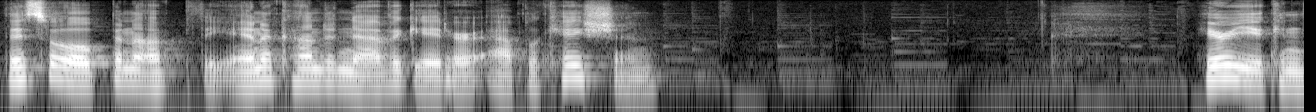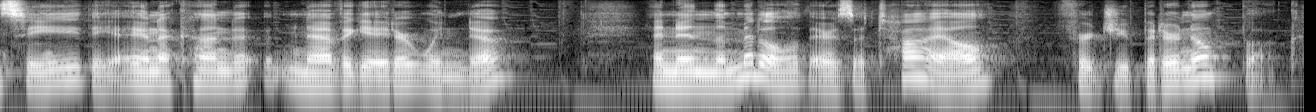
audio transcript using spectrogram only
This will open up the Anaconda Navigator application. Here you can see the Anaconda Navigator window, and in the middle there's a tile for Jupyter Notebook.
